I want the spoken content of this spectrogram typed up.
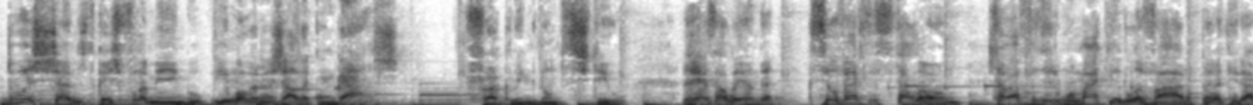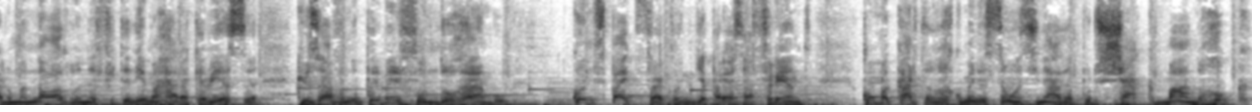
duas chances de queijo flamengo e uma laranjada com gás. Fuckling não desistiu. Reza a lenda que Sylvester Stallone estava a fazer uma máquina de lavar para tirar uma nódoa na fita de amarrar a cabeça que usava no primeiro filme do Rambo quando Spike Fuckling lhe aparece à frente com uma carta de recomendação assinada por Shaq Man Hook,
